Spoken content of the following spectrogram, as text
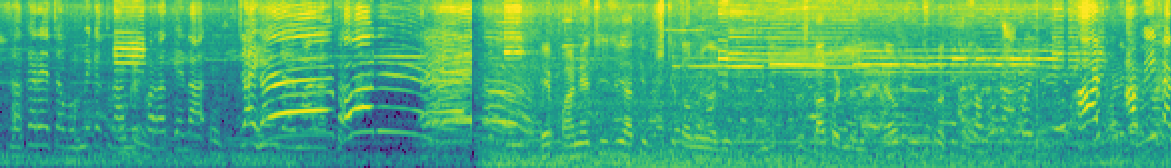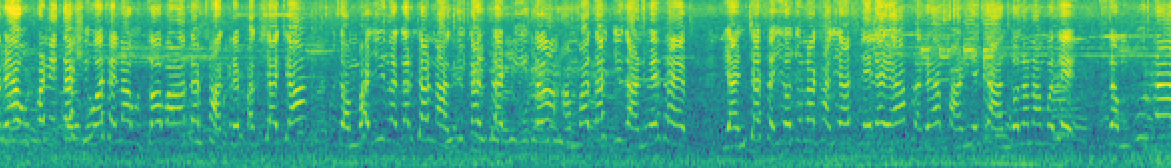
सहकार्याच्या भूमिकेतून आम्ही परत घेणार जय हिंद जय महाराष्ट्र. हे पाण्याची जी अतिवृष्टी चालू झाली म्हणजे दुष्काळ पडलेला आहे त्यावर तुमची प्रतिक्रिया आज आम्ही सगळ्या उपनेता शिवसेना उद्धव बाळासाहेब ठाकरे पक्षाच्या संभाजीनगरच्या नागरिकांसाठी इथं अंबादासजी दानवे साहेब यांच्या संयोजनाखाली असलेल्या या सगळ्या पाण्याच्या आंदोलनामध्ये संपूर्ण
